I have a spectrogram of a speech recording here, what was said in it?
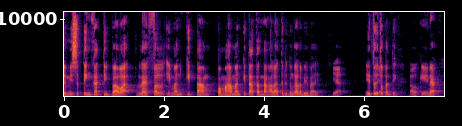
demi setingkat di bawah level iman kita, pemahaman kita tentang Allah Tritunggal lebih baik. Iya. Itu itu penting. Oke, nah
